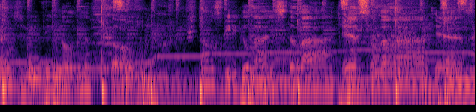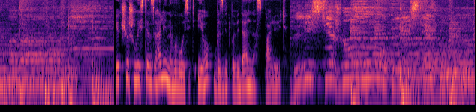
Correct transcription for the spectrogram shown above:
Разве виновна в том, Что сберегла листва Те слова, те слова Якщо ж листя взагалі не вивозять, його безвідповідально спалюють. Листья жгут, листья жгут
